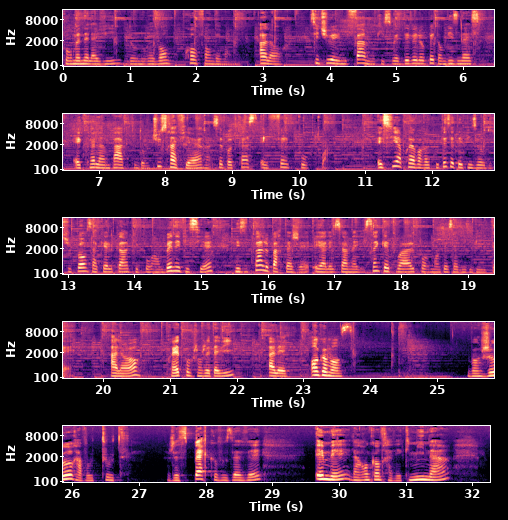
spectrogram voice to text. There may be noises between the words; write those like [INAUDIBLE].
pour mener la vie dont nous rêvons profondément. Alors, si tu es une femme qui souhaite développer ton business et créer l'impact dont tu seras fière, ce podcast est fait pour toi. Et si après avoir écouté cet épisode, tu penses à quelqu'un qui pourra en bénéficier, n'hésite pas à le partager et à laisser un avis 5 étoiles pour augmenter sa visibilité. Alors, prête pour changer ta vie? Allez, on commence Bonjour à vous toutes. J'espère que vous avez aimé la rencontre avec Mina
